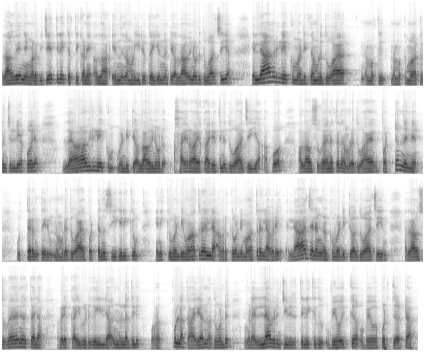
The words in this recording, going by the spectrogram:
അള്ളാഹുവേ ഞങ്ങൾ വിജയത്തിലേക്ക് എത്തിക്കണേ. അല്ലാ എന്ന് നമ്മൾ ഇരു കയ്യൊന്നിട്ട് അള്ളാഹുവിനോട് ദുവാ ചെയ്യുക എല്ലാവരിലേക്കും വേണ്ടിയിട്ട് നമ്മൾ ദുവാ നമുക്ക് നമുക്ക് മാത്രം ചൊല്ലിയാൽ പോരാ. എല്ലാവരിലേക്കും വേണ്ടിയിട്ട് അള്ളാഹുവിനോട് ഹയറായ കാര്യത്തിന് ദുവാ ചെയ്യുക അപ്പോൾ അള്ളാഹു സുബാനത്തിൽ നമ്മുടെ ദുവായ പെട്ടെന്ന് തന്നെ ഉത്തരം തരും. നമ്മുടെ ദുവായ പെട്ടെന്ന് സ്വീകരിക്കും. എനിക്ക് വേണ്ടി മാത്രമല്ല അവർക്ക് വേണ്ടി മാത്രമല്ല അവർ എല്ലാ ജനങ്ങൾക്കും വേണ്ടിയിട്ടും ദുവാ ചെയ്യുന്നു അള്ളാഹു സുബാനത്തല അവരെ കൈവിടുകയില്ല എന്നുള്ളതിൽ ഉറപ്പുള്ള കാര്യമാണ്. അതുകൊണ്ട് നിങ്ങളെല്ലാവരും ജീവിതത്തിലേക്ക് ഇത് ഉപയോഗിക്കുക ഉപയോഗപ്പെടുത്തുക കേട്ടോ.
